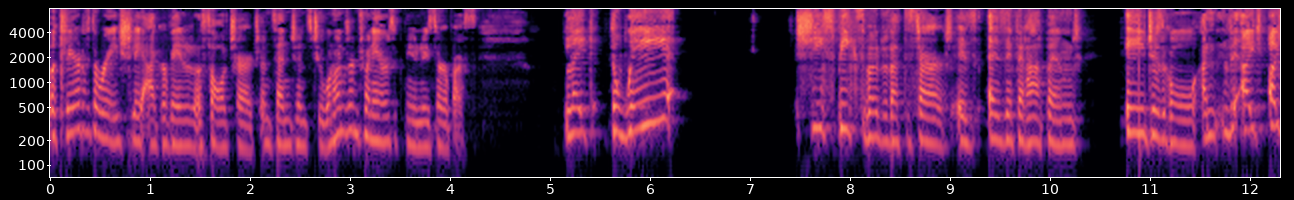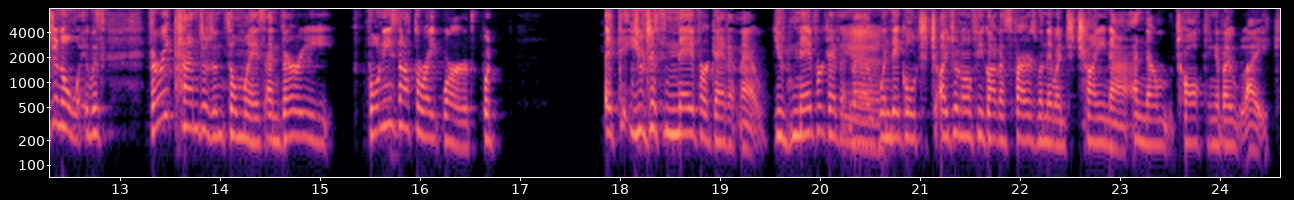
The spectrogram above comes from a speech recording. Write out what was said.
but cleared of the racially aggravated assault charge and sentenced to 120 hours of community service. Like, the way she speaks about it at the start is as if it happened ages ago. And I, I don't know, it was very candid in some ways and very funny is not the right word, but like, you just never get it now. You'd never get it Yeah. now when they go to, I don't know if you got as far as when they went to China and they're talking about like,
